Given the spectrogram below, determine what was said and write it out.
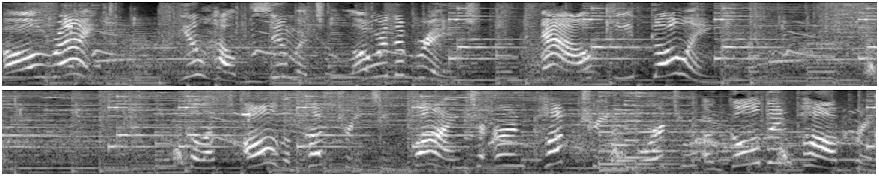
All right! You helped Zuma to lower the bridge. Now keep going. Collect all the pup treats find to earn pup treat rewards a golden paw print.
